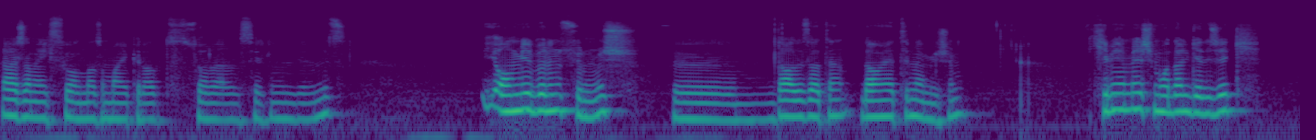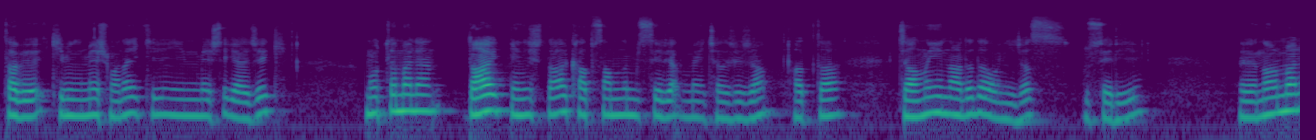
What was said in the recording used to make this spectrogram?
Her zaman eksik olmaz Minecraft Survivor serilerimiz. 11 bölüm sürmüş. Ee, Daha da zaten devam ettirmemişim. 2025 model gelecek. Tabii 2025 model 2025'te gelecek. Muhtemelen daha geniş, daha kapsamlı bir seri yapmaya çalışacağım. Hatta Canlı yayınlarda da oynayacağız bu seriyi. Ee, normal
